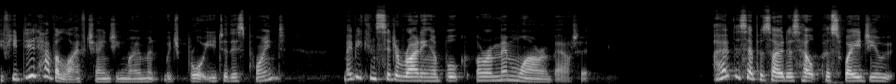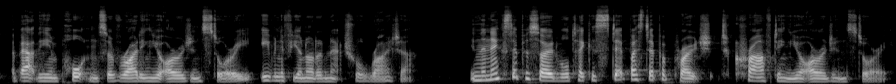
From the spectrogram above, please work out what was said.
If you did have a life changing moment which brought you to this point, maybe consider writing a book or a memoir about it. I hope this episode has helped persuade you about the importance of writing your origin story, even if you're not a natural writer. In the next episode, we'll take a step by step approach to crafting your origin story.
